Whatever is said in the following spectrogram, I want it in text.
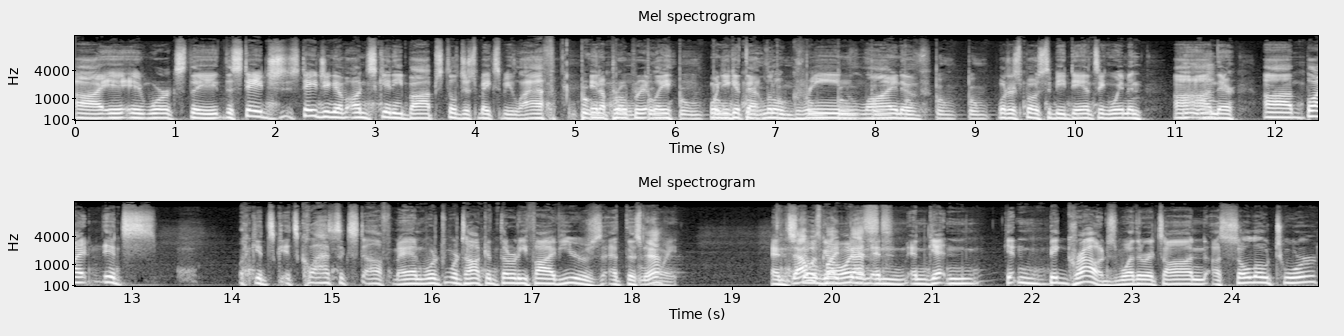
uh, it, it, works. The the stage staging of Unskinny Bop still just makes me laugh inappropriately when you get that little green line of what are supposed to be dancing women uh, mm-hmm. on there. Uh, but it's like it's it's classic stuff, man. We're we're talking 35 years at this yeah. point, and still going and, and and getting getting big crowds, whether it's on a solo tour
